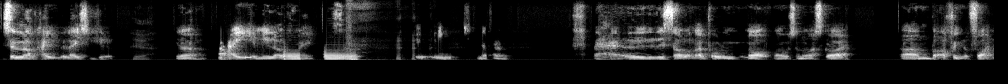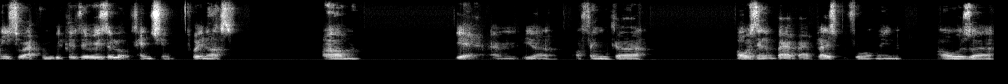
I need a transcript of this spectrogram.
it's a love hate relationship. Yeah. You know, I hate him, he loves me. So he, you know, this I got no problem with Mark. Mark's a nice guy. Um, but I think the fight needs to happen because there is a lot of tension between us. Um, yeah, and you know, I think uh, I was in a bad, bad place before. I mean, I was uh,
